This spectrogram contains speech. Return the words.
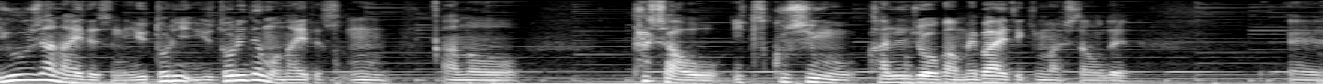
裕じゃないですね。ゆとりゆとりでもないです。うん。あの他者を慈しむ感情が芽生えてきましたのでえ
